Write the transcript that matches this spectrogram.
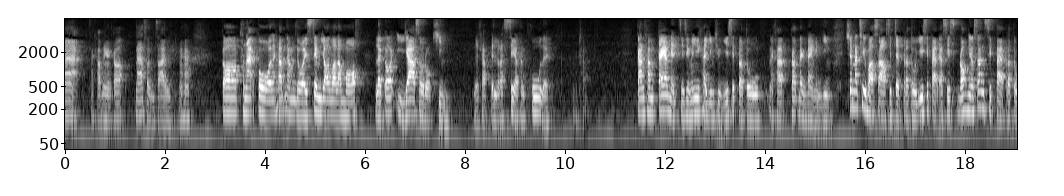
935นะครับงั้นก็น่าสนใจนะฮะก็คณะโกลนะครับนำโดยเซมยอนวาร์ลามอฟ แล้วก็อิลยาโซโรคินนะครับเป็นรัสเซียทั้งคู่เลยนะครับการทำแต้มเนี่ยจริงๆ ไม่มีใครยิงถึง 20 ประตูนะครับก็แบ่งๆกันยิง เช่นแมทธิวบาร์ซาล 17 ประตู 28 แอสซิสต์บร็อกเนลสัน 18 ประตู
